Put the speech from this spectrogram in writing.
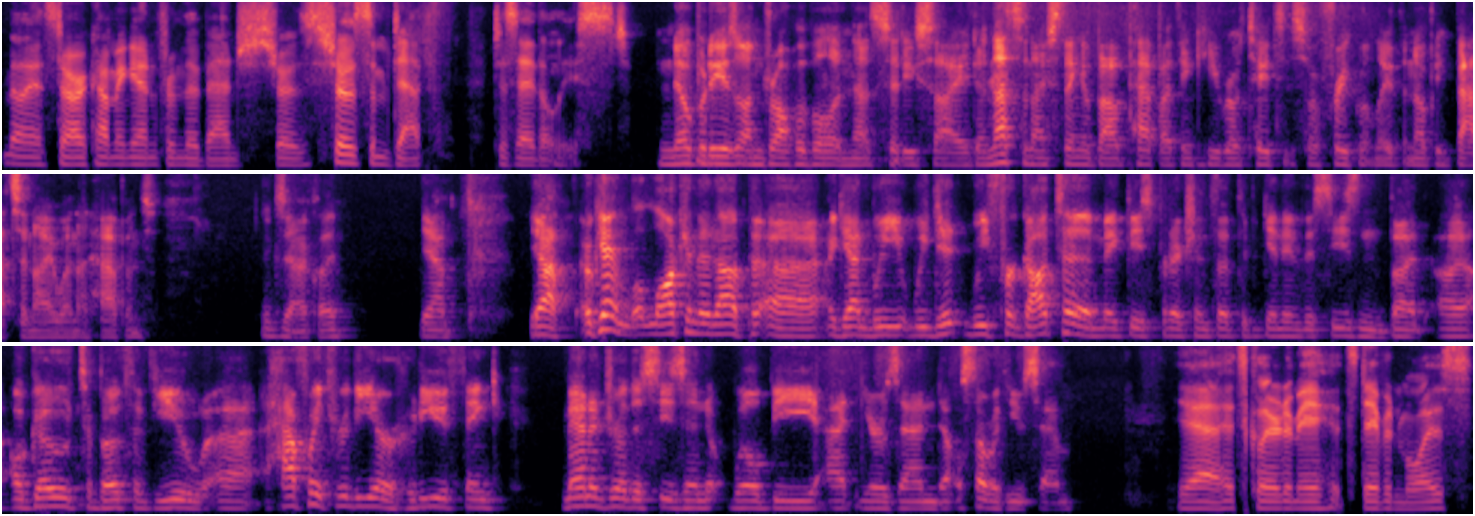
million star coming in from the bench shows shows some depth to say the least. Nobody is undroppable in that City side, and that's the nice thing about Pep. I think he rotates it so frequently that nobody bats an eye when that happens. Exactly. Yeah. Yeah. Okay. Locking it up. Uh, again, we we did we forgot to make these predictions at the beginning of the season, but uh, I'll go to both of you. Uh, halfway through the year, who do you think manager of the season will be at year's end? I'll start with you, Sam. Yeah, it's clear to me. It's David Moyes.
